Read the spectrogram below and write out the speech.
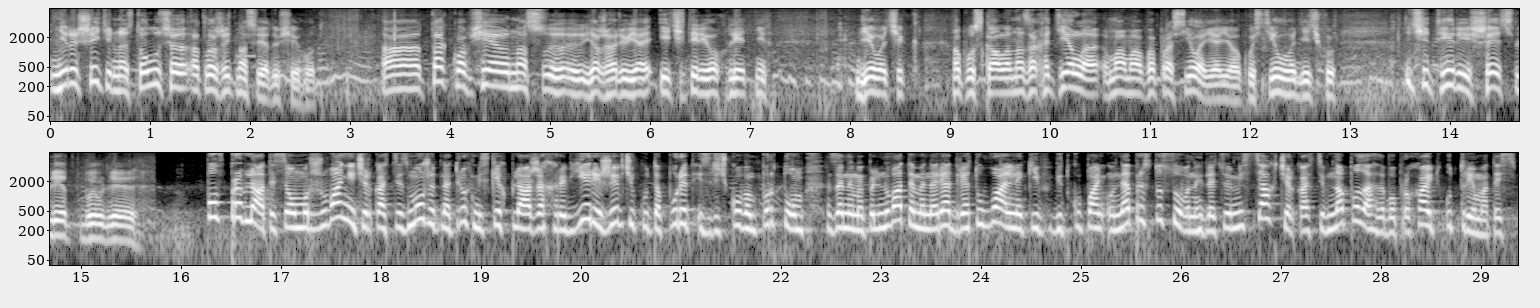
нерешительность, то лучше отложить на следующий год. А так вообще у нас, э, я же говорю, я и четырехлетних девочек опускал. Она захотела, мама попросила, я ее опустил в водичку. И 4-6 лет были Повправлятися у моржуванні черкасці зможуть на трьох міських пляжах – Рив'єрі, Живчику та поряд із річковим портом. За ними пильнуватиме наряд рятувальників. Від купань у непристосованих для цього місцях черкасців наполегливо прохають утриматись.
